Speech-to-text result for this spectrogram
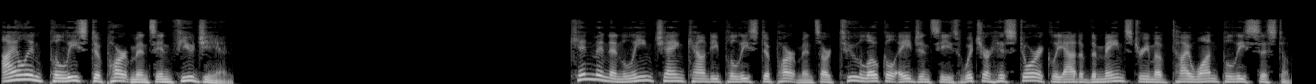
Island police departments in Fujian Kinmen and Lienchiang County Police Departments are two local agencies which are historically out of the mainstream of Taiwan police system.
